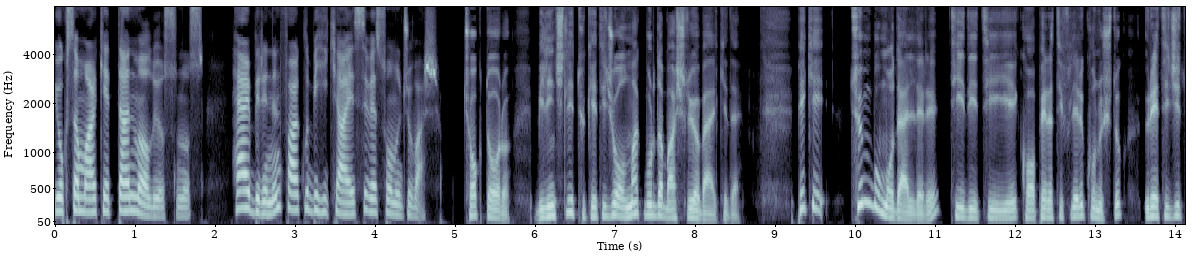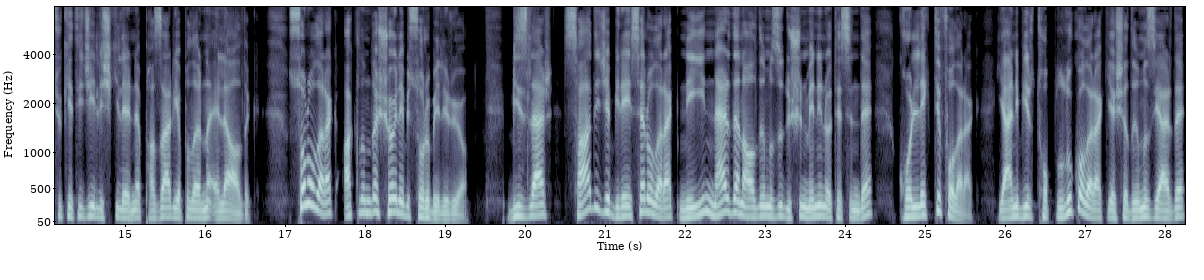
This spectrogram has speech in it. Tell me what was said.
yoksa marketten mi alıyorsunuz? Her birinin farklı bir hikayesi ve sonucu var. Çok doğru. Bilinçli tüketici olmak burada başlıyor belki de. Peki tüm bu modelleri, TDT'yi, kooperatifleri konuştuk, üretici-tüketici ilişkilerine, pazar yapılarına ele aldık. Son olarak aklımda şöyle bir soru beliriyor. Bizler sadece bireysel olarak neyi nereden aldığımızı düşünmenin ötesinde kolektif olarak yani bir topluluk olarak yaşadığımız yerde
